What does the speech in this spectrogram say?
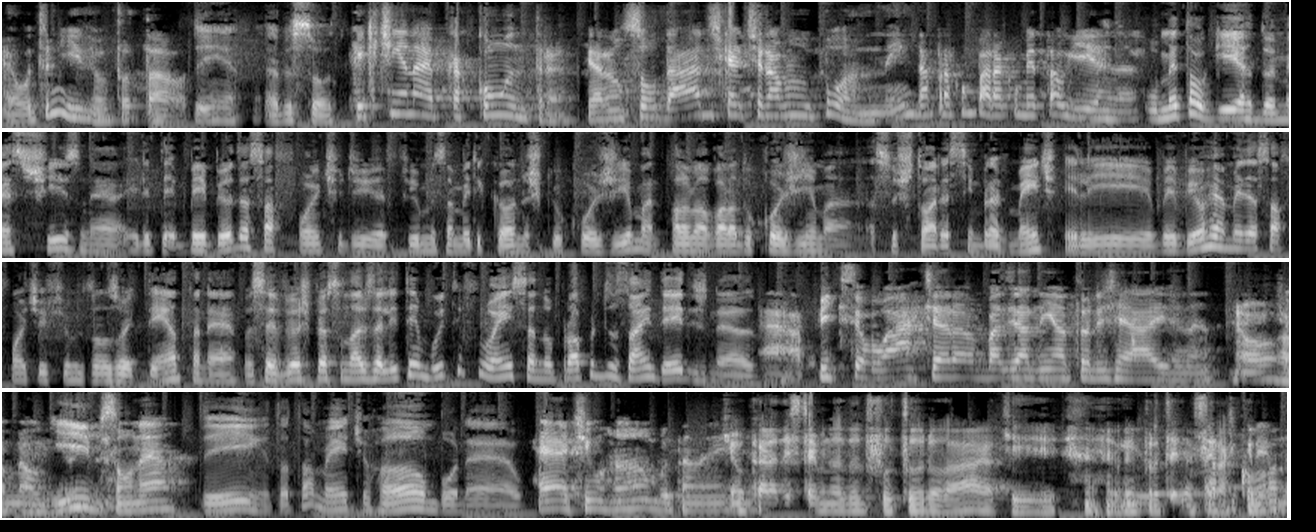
É, é outro nível, total. Sim, é absurdo. O que, que tinha na época? Contra. Que eram soldados que atiravam. Porra, nem dá pra comparar com Metal Gear, né? O Metal Gear do MSX, né, ele bebeu dessa fonte de filmes americanos que o Kojima, falando agora do Kojima, a sua história assim brevemente, ele bebeu realmente dessa fonte de filmes dos anos 80, né? Você vê os personagens ali tem muita influência no próprio design deles, né? A pixel art era baseada em atores reais, né? Tinha o Mel Gibson, né? Sim, totalmente. O Rambo, né? É, tinha o Rambo também. Tinha o cara do Exterminador do Futuro lá, que vem proteger a Sarah Connor.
